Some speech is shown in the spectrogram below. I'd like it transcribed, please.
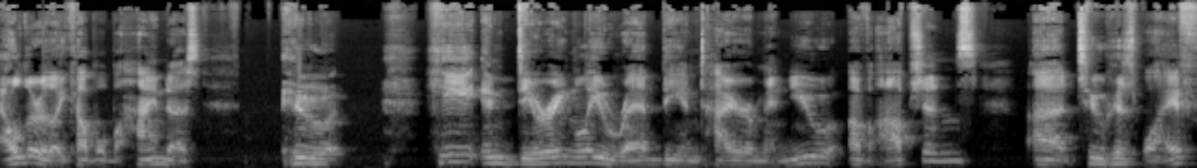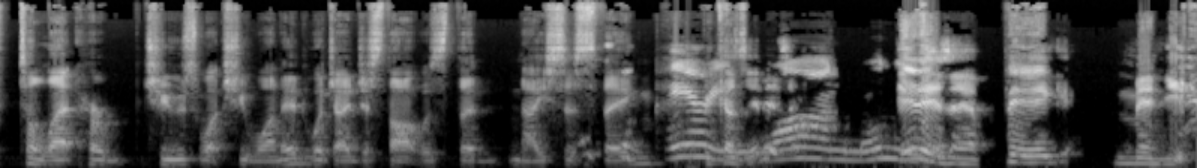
elderly couple behind us who he endearingly read the entire menu of options uh, to his wife to let her choose what she wanted, which I just thought was the nicest thing. very Because it is- long menu. It is a big menu.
